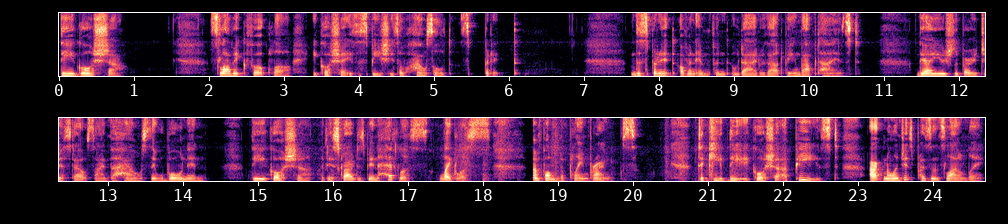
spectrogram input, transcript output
The Igosha. Slavic folklore, Igosha is a species of household spirit the spirit of an infant who died without being baptized. They are usually buried just outside the house they were born in. The Igosha are described as being headless, legless, and fond of playing pranks. To keep the Igosha appeased, acknowledge its presence loudly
